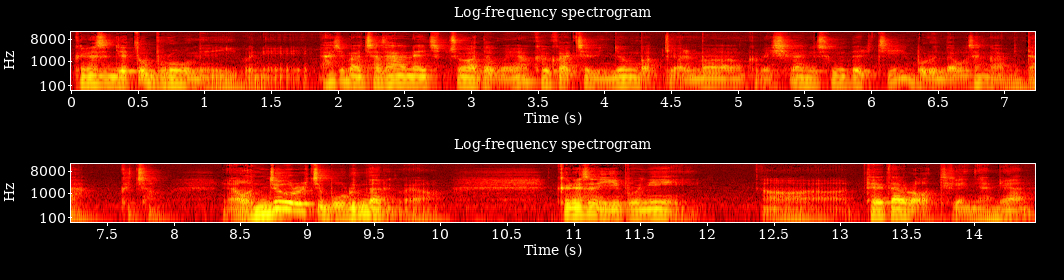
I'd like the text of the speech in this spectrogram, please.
그래서 이제 또 물어보면 이분이 하지만 자산에 집중하다 보면 그 가치를 인정받기 얼마만큼의 시간이 소요될지 모른다고 생각합니다. 그쵸? 예, 언제 오를지 모른다는 거예요. 그래서 이분이 어, 대답을 어떻게 했냐면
